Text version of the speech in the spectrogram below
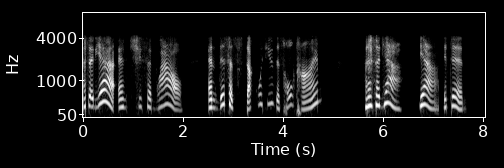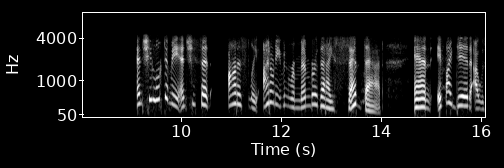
I said yeah and she said wow and this has stuck with you this whole time and I said yeah yeah it did and she looked at me and she said, honestly, I don't even remember that I said that. And if I did, I was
